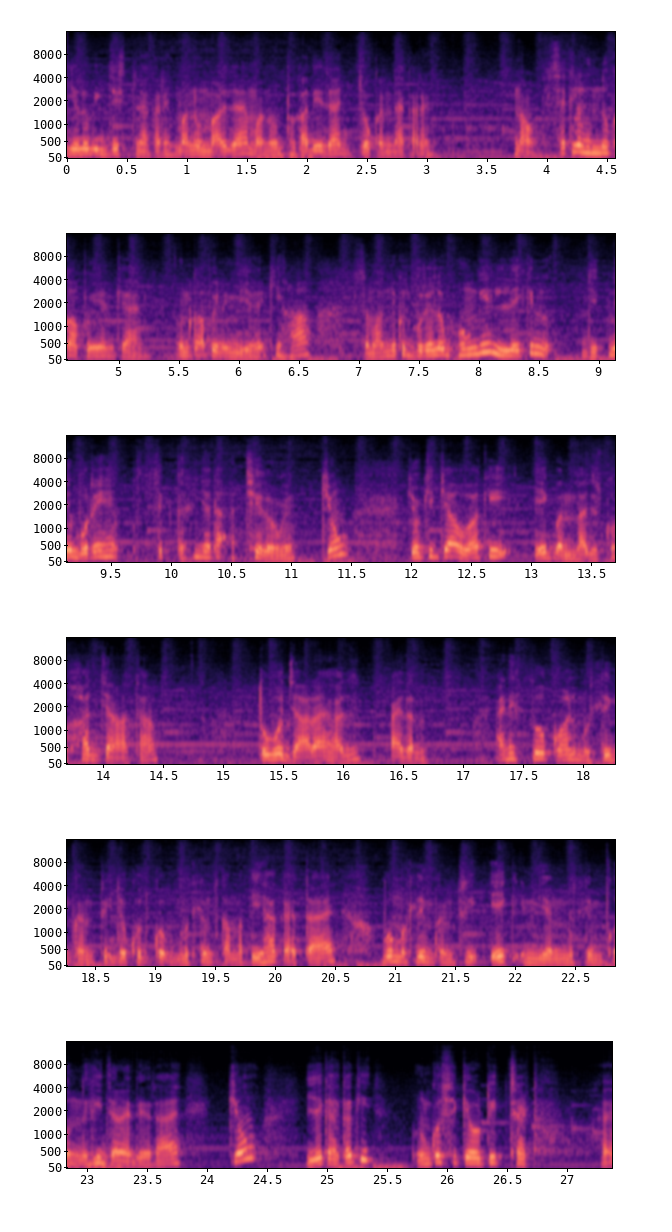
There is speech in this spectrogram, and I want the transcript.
ये लोग एग्जिस्ट ना करें। मनु मर जाए, मनु भगा दिया जाए, जो करना करें। नाउ सेकुलर हिंदू का ओपिनियन क्या है? उनका ओपिनियन ये है कि हाँ समाज में कुछ बुरे लोग होंगे, लेकिन जितने बुरे हैं, उससे कहीं ज़्यादा अच्छे लोग हैं। क्यों? क्योंकि क्या हुआ कि एक बंदा जिसको हज जाना था तो वो जा रहा है हज पैदल। And a so called Muslim country जो खुद को मुस्लिम का मसीहा कहता है, वो मुस्लिम कंट्री एक इंडियन मुस्लिम को नहीं जाने दे रहा है। क्यों? ये कहेगा कि उनको सिक्योरिटी थ्रेट है,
